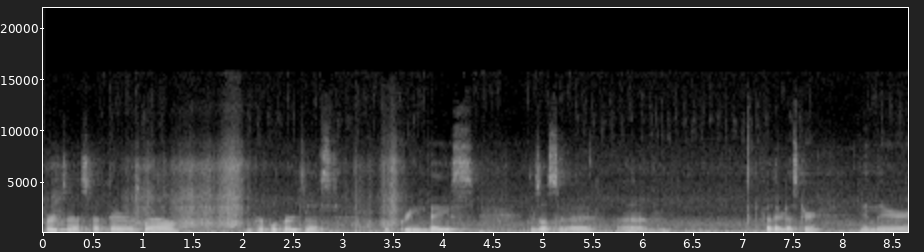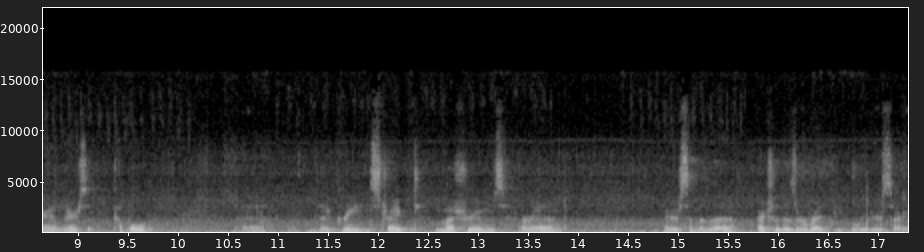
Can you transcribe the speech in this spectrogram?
bird's nest up there as well. Some purple bird's nest with green base. There's also a um, feather duster in there, and there's a couple uh, the green striped mushrooms around. There's some of the actually those are red people eaters. Sorry,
